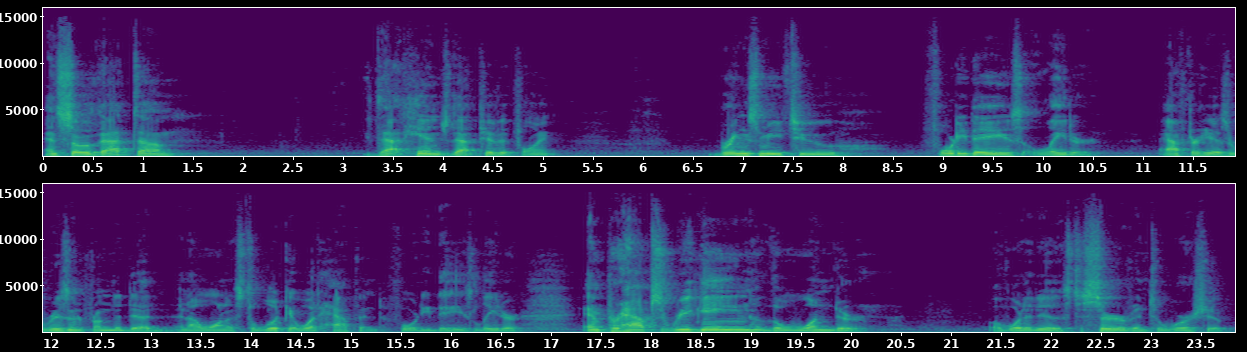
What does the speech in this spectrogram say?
And so that um, that hinge, that pivot point, brings me to 40 days later after he has risen from the dead. And I want us to look at what happened 40 days later and perhaps regain the wonder of what it is to serve and to worship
